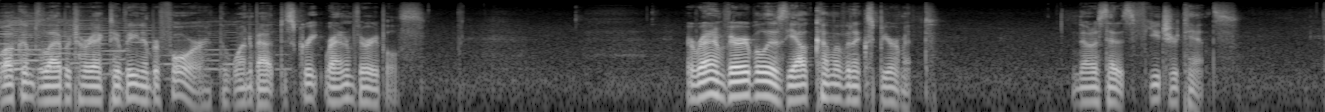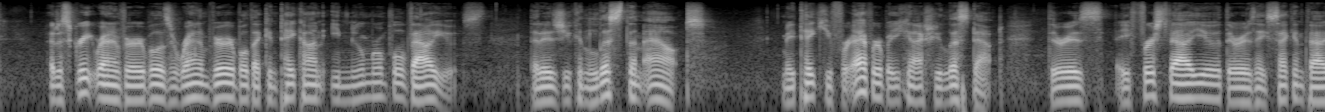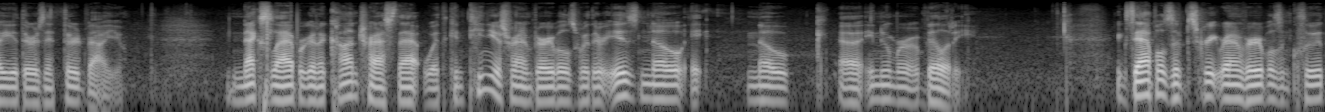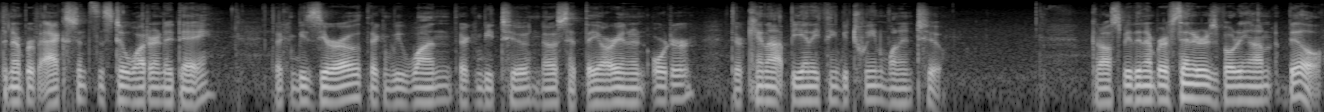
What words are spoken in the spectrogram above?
Welcome to laboratory activity number four, the one about discrete random variables. A random variable is the outcome of an experiment. Notice that it's future tense. A discrete random variable is a random variable that can take on enumerable values. That is, you can list them out. It may take you forever, but you can actually list out. There is a first value, there is a second value, there is a third value. Next lab, we're going to contrast that with continuous random variables where there is no, no uh, enumerability. Examples of discrete random variables include the number of accidents in Stillwater in a day. There can be zero, there can be one, there can be two. Notice that they are in an order. There cannot be anything between one and two. It could also be the number of senators voting on a bill,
